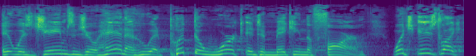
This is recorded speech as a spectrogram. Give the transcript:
it was James and Johanna who had put the work into making the farm, which is like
